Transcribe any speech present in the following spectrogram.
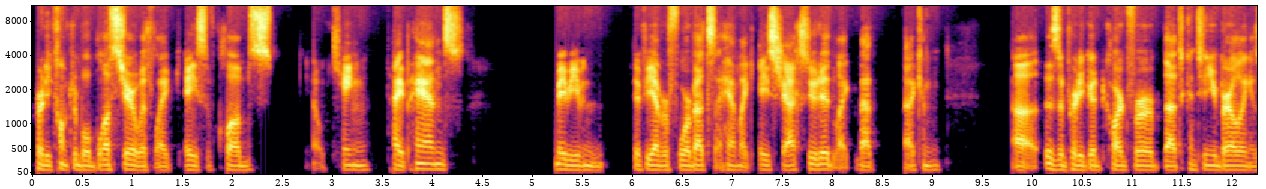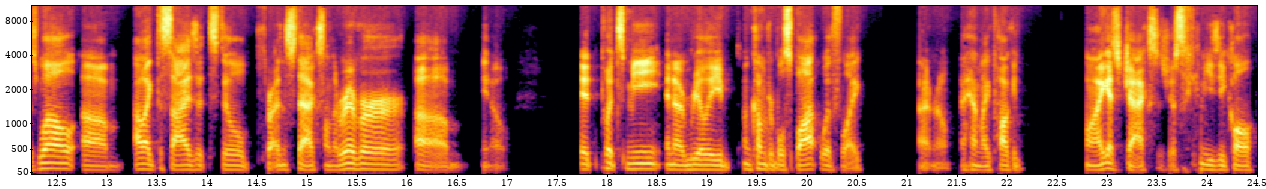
pretty comfortable bluffs here with like ace of clubs, you know, king type hands. maybe even if he ever four bets a hand like ace jack suited, like that that can uh is a pretty good card for that to continue barreling as well. Um I like the size, it still threatens stacks on the river. Um, you know, it puts me in a really uncomfortable spot with like, I don't know, a hand like pocket well, I guess jacks is just like an easy call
